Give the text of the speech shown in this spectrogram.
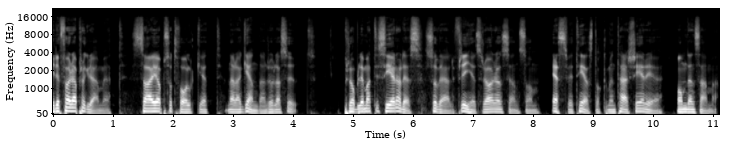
I det förra programmet, psyops åt folket när agendan rullas ut, problematiserades såväl frihetsrörelsen som SVTs dokumentärserie om densamma.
